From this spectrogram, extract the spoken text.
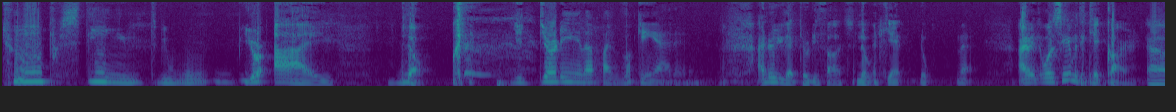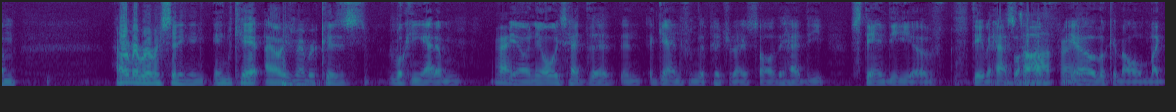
too pristine to be your eye. No. you're dirtying it up by looking at it. I know you got dirty thoughts. No, you can't. No. No. I mean, well, the same with the KITT car. Um, I don't remember ever sitting in, in KITT. I always remember because looking at them, Right. you know, and they always had the, and again, from the picture that I saw, they had the standee of David Hasselhoff, Hasselhoff, right. you know, looking all, Mike,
